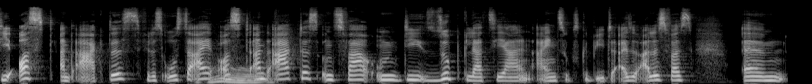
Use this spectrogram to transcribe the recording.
die Ostantarktis für das Osterei, Oh. Ostantarktis und zwar um die subglazialen Einzugsgebiete, also alles, was ähm,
